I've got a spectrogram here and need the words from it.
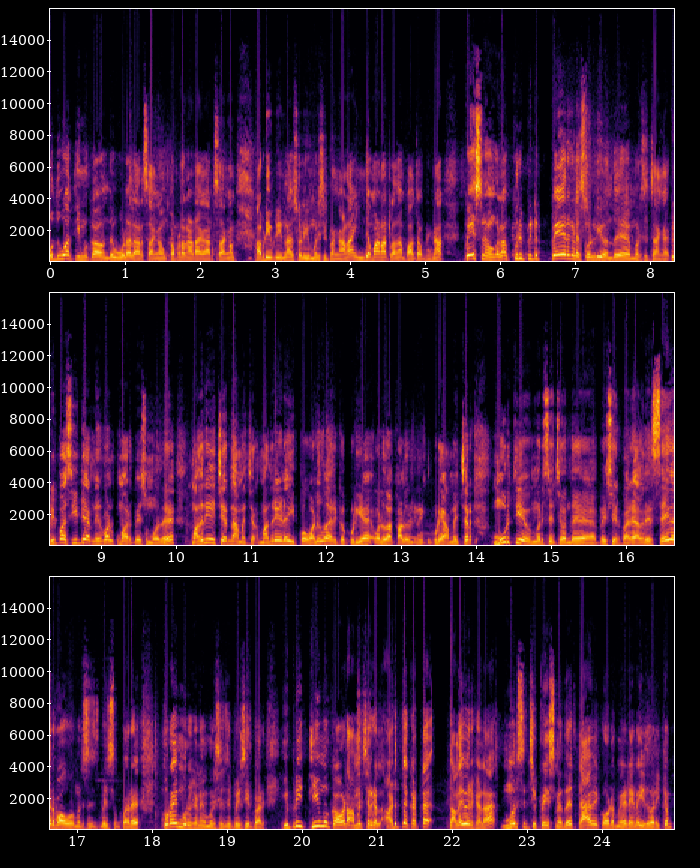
பொதுவாக திமுக வந்து ஊழல் அரசாங்கம் கபட நாடக அரசாங்கம் அப்படி இப்படின்லாம் சொல்லி விமர்சிப்பாங்க. ஆனால் இந்த மாநாட்டில் தான் பார்த்தோம் அப்படின்னா பேசினவங்கலாம் குறிப்பிட்டு பெயர்களை சொல்லி வந்து விமர்சித்தாங்க குறிப்பாக சிடிஆர் நிர்மல்குமார் பேசும்போது மதுரையை சேர்ந்த அமைச்சர் மதுரையில் இப்போ வலுவாக இருக்கக்கூடிய வலுவாக காலூரில் இருக்கக்கூடிய அமைச்சர் மூர்த்தியை விமர்சித்து வந்து பேசியிருப்பார். அதே சேகர்பாபு விமர்சித்து பேசியிருப்பார். துறைமுருகனை விமர்சித்து பேசியிருப்பாரு. இப்படி திமுகவோட அமைச்சர்கள் அடுத்த கட்ட தலைவர்களை விமர்சித்து பேசினது தேவைக்கோட மேடையில் இது வரைக்கும்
